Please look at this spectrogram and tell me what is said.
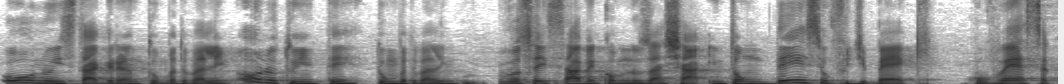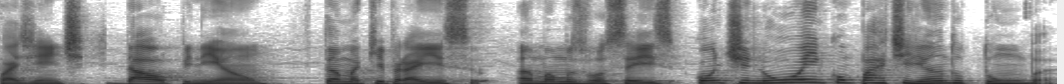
ou no Instagram Tumba do Balim ou no Twitter Tumba do Balim. Vocês sabem como nos achar, então dê seu feedback, conversa com a gente, dá opinião. Estamos aqui para isso. Amamos vocês. Continuem compartilhando Tumba.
